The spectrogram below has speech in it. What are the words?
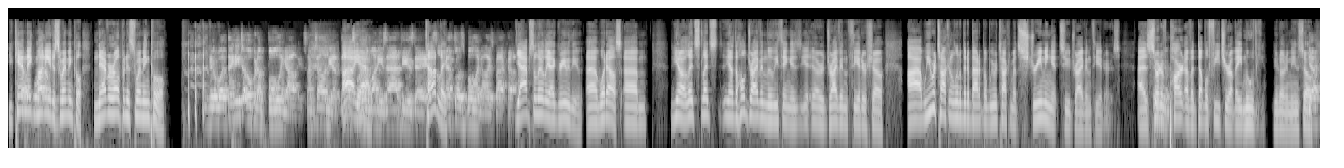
You can't make money at a swimming pool. Never open a swimming pool. You know what? They need to open up bowling alleys. I'm telling you, that's Ah, where yeah. the money's at these days. Totally. Get those bowling alleys back up. Yeah, absolutely. I agree with you. Uh, what else? Um, you know, let's let's you know the whole drive-in movie thing is or drive-in theater show. Uh, we were talking a little bit about it, but we were talking about streaming it to drive-in theaters as sort of Mm. part of a double feature of a movie. You know what I mean? So Yeah.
